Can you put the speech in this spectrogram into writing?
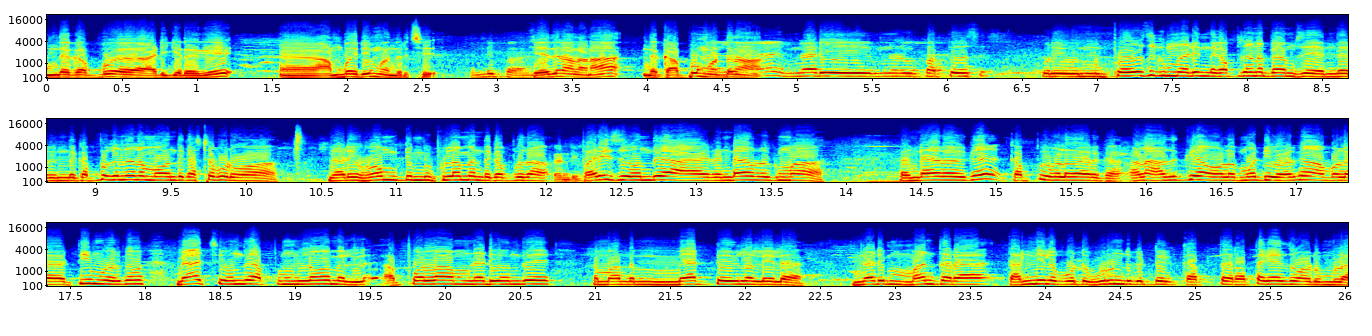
இந்த கப்பு அடிக்கிறதுக்கு ஐம்பது டீம் வந்துருச்சு. கண்டிப்பாக எதனாலனா இந்த கப்பு மட்டும்தான். முன்னாடி முன்னாடி ஒரு பத்து வருஷம் ஒரு முப்பது வருஷத்துக்கு முன்னாடி இந்த கப்பு தானே ஃபேமஸ் இந்த இந்த கப்புக்குன்னு நம்ம வந்து கஷ்டப்படுவோம். முன்னாடி ஹோம் டீம் ஃபுல்லாமே இந்த கப்பு தான். பரிசு வந்து ரெண்டாயிரம் இருக்குமா? ரெண்டாயிரம் இருக்கும் கப்பு இவ்வளோ தான் இருக்கும் ஆனால் அதுக்கு அவ்வளோ மோட்டிவ் இருக்கும் அவ்வளோ டீம் இருக்கும் மேட்ச் வந்து அப்போ இல்லாமல் இல்லை. அப்போல்லாம் முன்னாடி வந்து நம்ம அந்த மேட்டு இதெல்லாம் இல்லையில முன்னாடி மண் தர தண்ணியில் போட்டு உருண்டுக்கிட்டு கத்த ரத்த கைது ஆடும்ல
